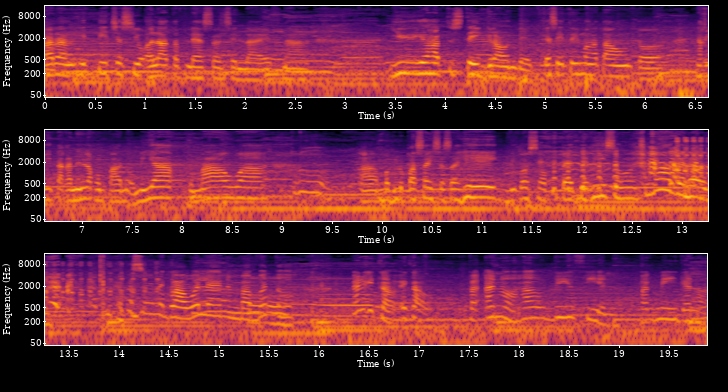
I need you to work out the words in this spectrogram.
parang it teaches you a lot of lessons in life na you you have to stay grounded. Kasi ito yung mga taong to, nakita ka nila kung paano umiyak, tumawa, True. ah, maglupasay sa sahig because of petty reasons, yung mga. Tapos yung nagwawala ng babato. Pero ikaw, ikaw, pa, ano, how do you feel pag may ganon?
